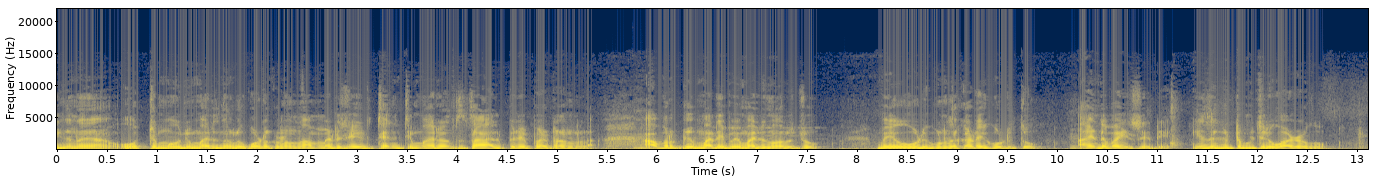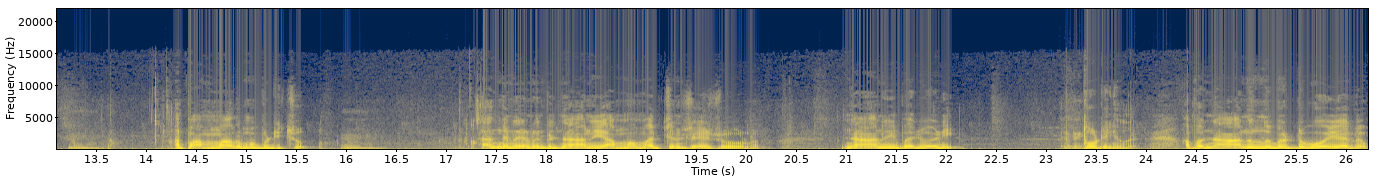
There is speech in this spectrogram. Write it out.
ഇങ്ങനെ ഒറ്റമൂലി മരുന്നുകൾ കൊടുക്കണമെന്ന് അമ്മയുടെ ചേർത്തി അനിയത്തിമാരത് താല്പര്യപ്പെടാനുള്ള അവർക്ക് മലയിൽ പോയി മരുന്ന് നിറച്ചു വേ ഓടി കൊണ്ടുവന്ന് കടയിൽ കൊടുത്തു അതിന്റെ പൈസ കിട്ടി. ഇത് കിട്ടുമ്പോൾ ഇച്ചിരി വഴകും. അപ്പം അമ്മ അതുമ്മ പിടിച്ചു. അങ്ങനെയാണ് ഇപ്പം ഞാൻ ഈ അമ്മ മരിച്ചതിന് ശേഷമാണ് ഞാൻ ഈ പരിപാടി തുടങ്ങിയത്. അപ്പം ഞാനിന്ന് പെട്ടുപോയാലും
